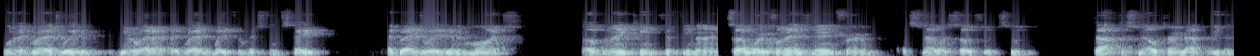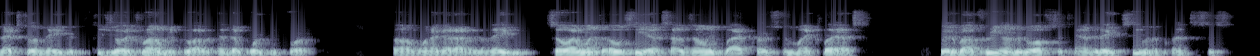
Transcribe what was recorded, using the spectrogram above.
when I graduated, you know, right after I graduated from Michigan State. I graduated in March of 1959. So I worked for an engineering firm at Snell Associates, who Dr. Snell turned out to be the next door neighbor to George Romney, who I would end up working for uh, when I got out of the Navy. So I went to OCS. I was the only black person in my class. We had about 300 officer candidates, seaman apprentices.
